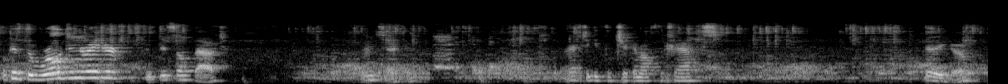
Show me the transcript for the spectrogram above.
because the world generator pooped itself out. One second. I have to get the chicken off the tracks. There you go.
